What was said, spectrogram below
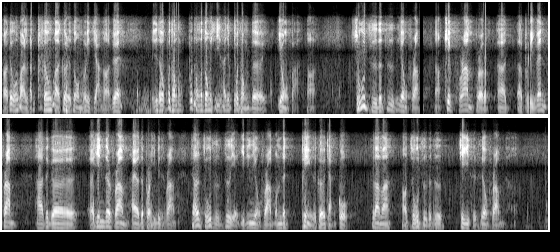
啊，这文法这文法课的时候我们会讲哈，对。也就是说，不同不同的东西，它就不同的用法啊。阻止的字用 from。啊，keep from pro 呃呃 prevent from 啊这个呃 hinder from 还有这 prohibit from，只要是阻止字眼一定用 from。我们的片语的课有讲过，知道吗？哦，阻止的字介意词是用 from 的，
